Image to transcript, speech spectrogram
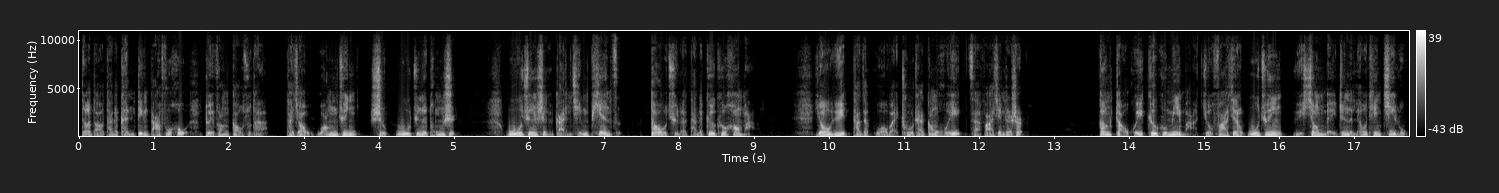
得到他的肯定答复后，对方告诉他，他叫王军，是吴军的同事。吴军是个感情骗子，盗取了他的 QQ 号码。由于他在国外出差刚回，才发现这事儿。刚找回 QQ 密码，就发现了吴军与肖美珍的聊天记录。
